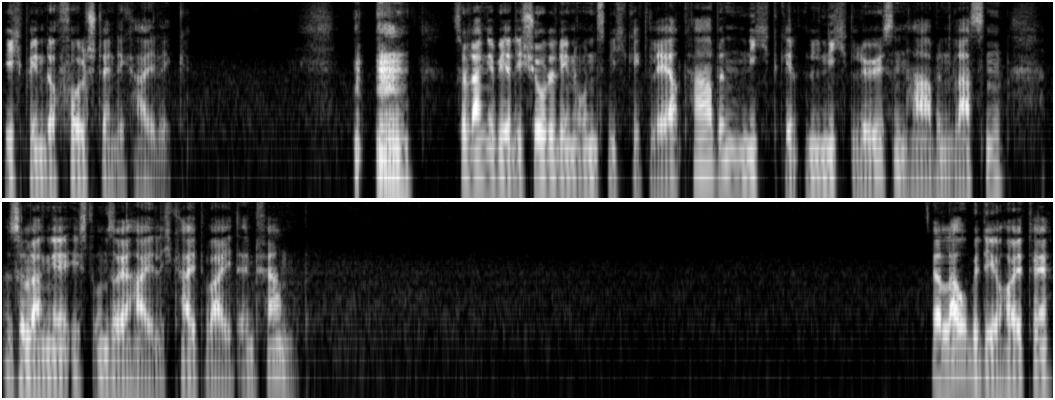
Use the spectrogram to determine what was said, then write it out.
Ich bin doch vollständig heilig. Solange wir die Schuld in uns nicht geklärt haben, nicht, nicht lösen haben lassen, solange ist unsere Heiligkeit weit entfernt. Erlaube dir heute,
